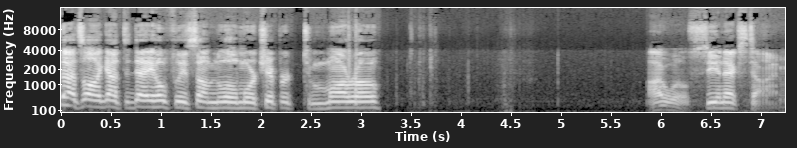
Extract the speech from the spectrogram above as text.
That's all I got today. Hopefully, it's something a little more chipper tomorrow. I will see you next time.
